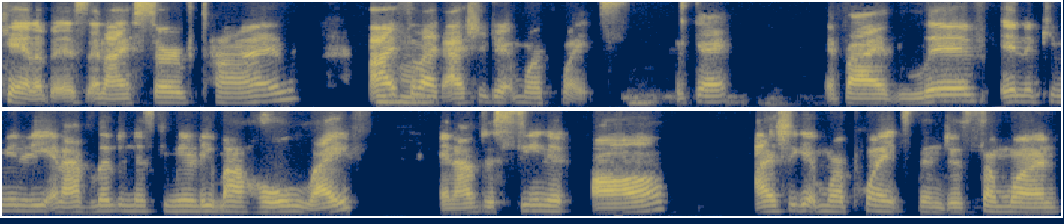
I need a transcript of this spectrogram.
cannabis and I served time, mm-hmm. I feel mm-hmm. like I should get more points. Okay. If I live in the community and I've lived in this community my whole life and I've just seen it all, I should get more points than just someone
